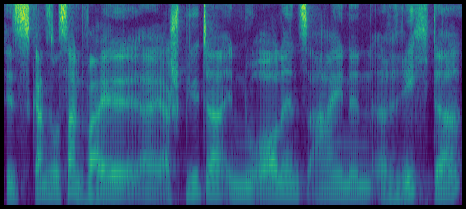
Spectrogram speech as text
ist ganz interessant, weil äh, er spielt da in New Orleans einen Richter,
